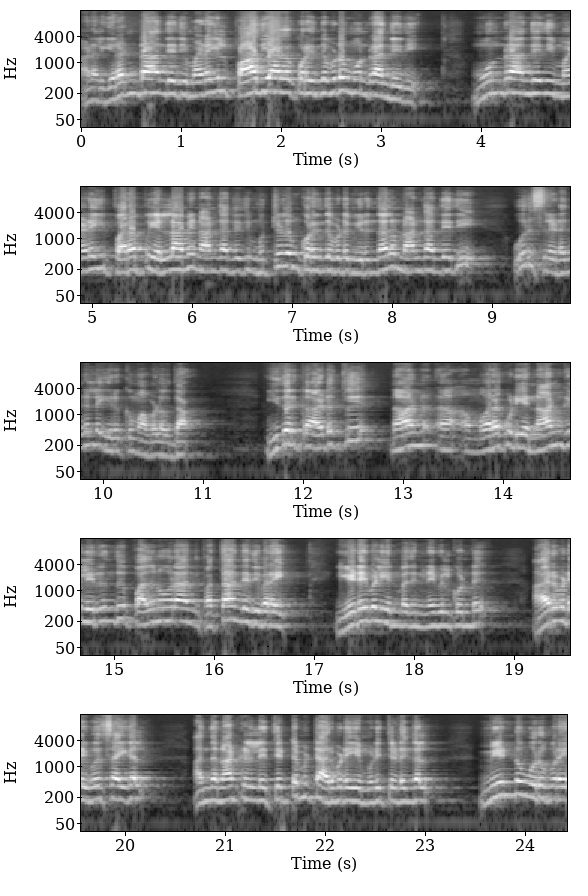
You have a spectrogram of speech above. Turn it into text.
ஆனால் இரண்டாம் தேதி மழையில் பாதியாக குறைந்துவிடும் மூன்றாம் தேதி. மூன்றாம் தேதி மழை பரப்பு எல்லாமே நான்காம் தேதி முற்றிலும் குறைந்துவிடும். இருந்தாலும் நான்காம் தேதி ஒரு சில இடங்களில் இருக்கும் அவ்வளவுதான். இதற்கு அடுத்து நான் வரக்கூடிய நான்கிலிருந்து பதினோராம் பத்தாம் தேதி வரை இடைவெளி என்பதை நினைவில் கொண்டு அறுவடை விவசாயிகள் அந்த நாட்களிலே திட்டமிட்ட அறுவடையை முடித்திடுங்கள். மீண்டும் ஒரு முறை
